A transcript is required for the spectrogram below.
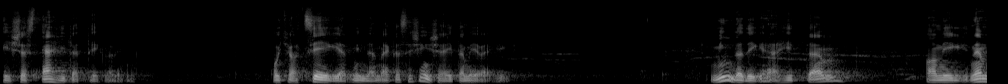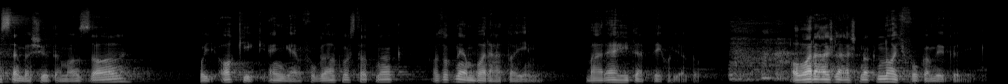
És ezt elhitették velünk. Hogyha a cégért minden megtesz, és én is elhittem évekig. Mindaddig elhittem, amíg nem szembesültem azzal, hogy akik engem foglalkoztatnak, azok nem barátaim, bár elhitették, hogy azok. A varázslásnak nagy foka működik.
